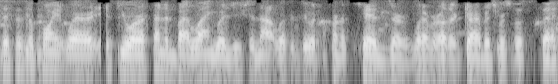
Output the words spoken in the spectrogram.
this is the point where if you are offended by language, you should not listen to it in front of kids or whatever other garbage we're supposed to say.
